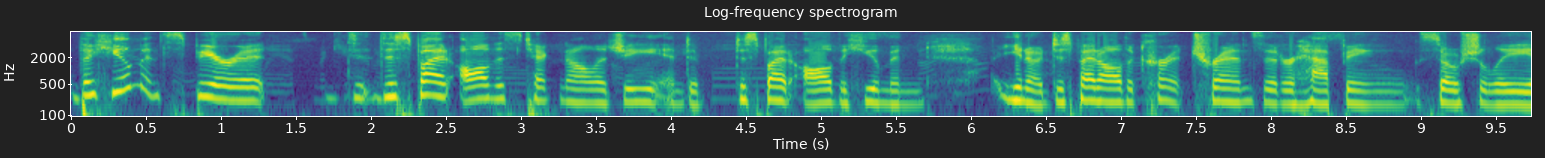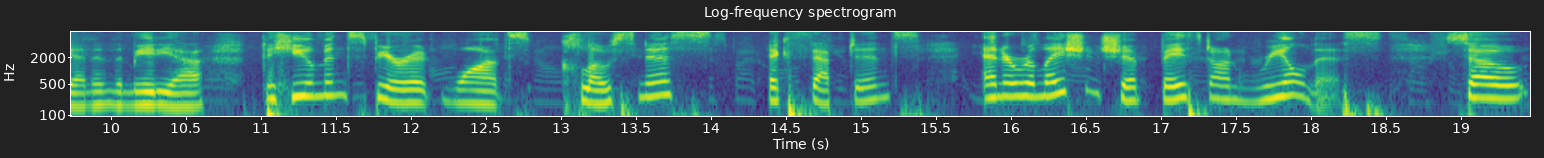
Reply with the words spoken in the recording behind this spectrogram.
the human spirit d- despite all this technology and d- despite all the human, you know, despite all the current trends that are happening socially and in the media, the human spirit wants closeness, acceptance, and a relationship based on realness. So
